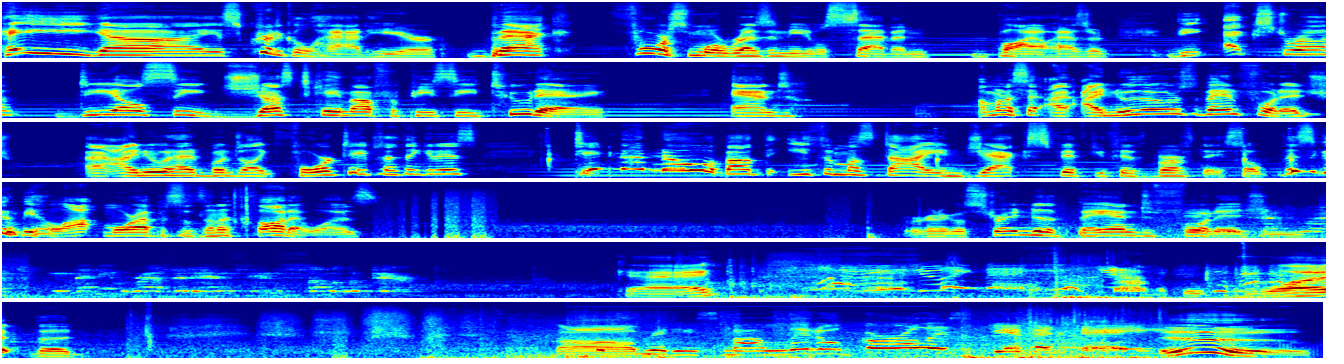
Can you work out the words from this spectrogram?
Hey guys, Critical Hat here, back for some more Resident Evil 7 Biohazard. The extra DLC just came out for PC today, and I'm gonna say, I, I knew there was banned footage, I, I knew it had a bunch of like four tapes, I think it is, did not know about the Ethan Must Die in Jack's 55th birthday, so this is gonna be a lot more episodes than I thought it was. We're gonna go straight into the banned footage and... Okay. What the? Um. the pretties my little girl is giving me. Ooh.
